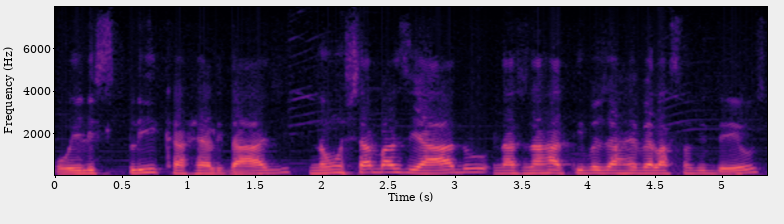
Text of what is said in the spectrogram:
ou ele explica a realidade não está baseado nas narrativas da revelação de Deus,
